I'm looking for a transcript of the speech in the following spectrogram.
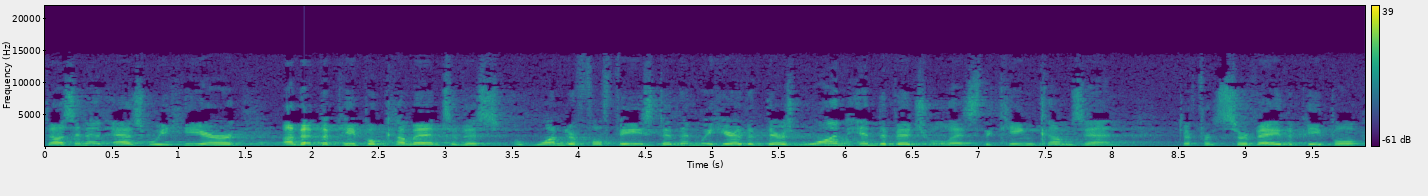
doesn't it, as we hear uh, that the people come into this wonderful feast, and then we hear that there's one individual as the king comes in to survey the people.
